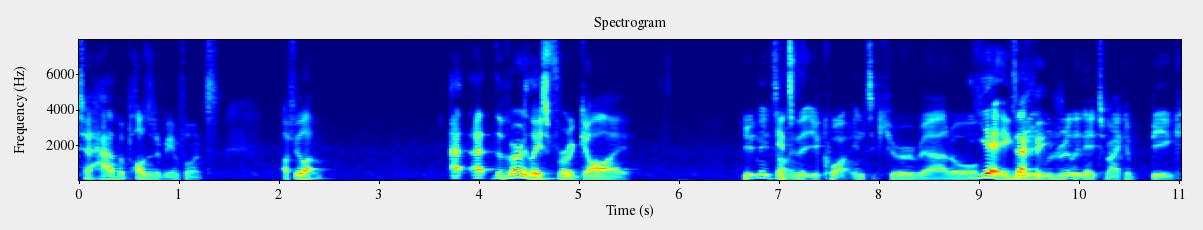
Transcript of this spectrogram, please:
to have a positive influence, I feel like at at the very least for a guy, you'd need something that you're quite insecure about, or Yeah, exactly. It would really need to make a big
